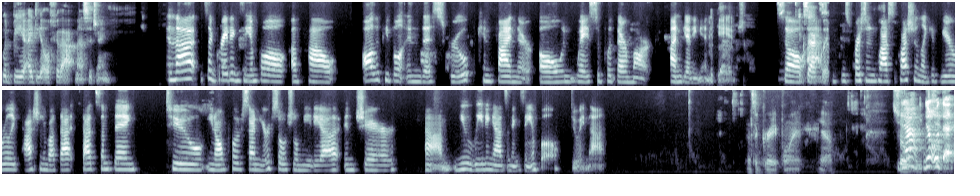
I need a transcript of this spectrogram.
would be ideal for that messaging. And that's a great example of how all the people in this group can find their own ways to put their mark on getting engaged so exactly um, this person who asked the question like if you're really passionate about that that's something to you know post on your social media and share um, you leading as an example doing that. That's a great point. Yeah. So, yeah, no, that,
